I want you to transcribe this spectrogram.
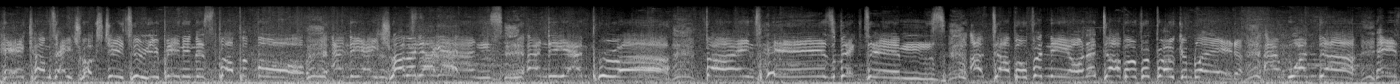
Here comes Aatrox G2. You've been in this spot before. And the Aatrox lands. And the Emperor finds his victims. A double for Neon, a double for Broken Blade. And Wunder is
